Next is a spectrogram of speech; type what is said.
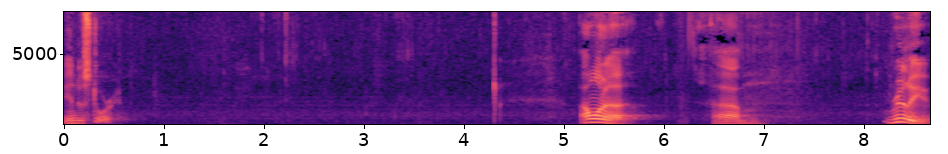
End of story. I want to um, really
